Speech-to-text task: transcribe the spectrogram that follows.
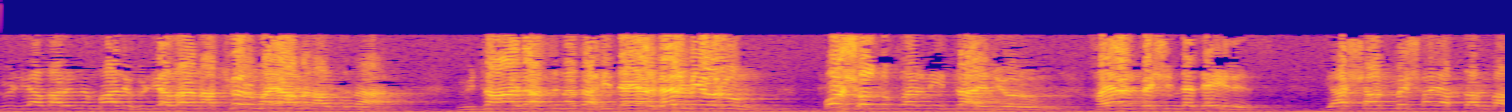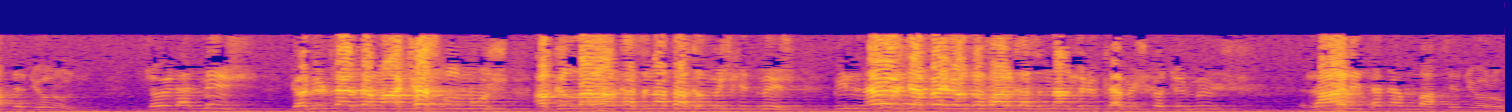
Hülyalarını, mali hülyalarını atıyorum ayağımın altına. Mütealasına dahi değer vermiyorum. Boş olduklarını iddia ediyorum. Hayal peşinde değiliz. Yaşanmış hayattan bahsediyoruz. Söylenmiş, gönüllerde makes bulmuş, akıllar arkasına takılmış gitmiş, binlerce filozof arkasından sürüklemiş götürmüş realiteden bahsediyorum.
